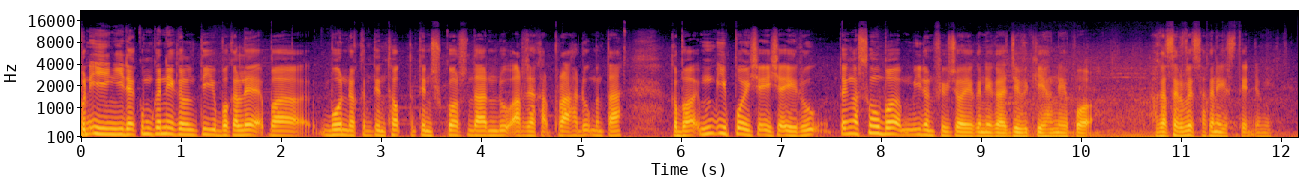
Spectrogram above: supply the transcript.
pun ingi dah kum keni kalau ti bakal le ba bon dah kentin tok kentin skor dan du arja kat prah du menta ke ba ipoi sia sia iru tengah semua ba midan future ya keni ke JVK hang ne po. Agak service hang ne state jangi.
